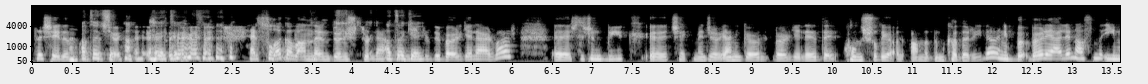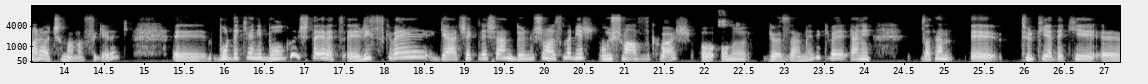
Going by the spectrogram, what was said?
Ataşehir dedim. Ataköy. evet, evet. yani sulak alanların dönüştürülen, dönüştürdüğü bölgeler var. E, işte şimdi büyük e, çekmece yani göl bölgeleri de konuşuluyor anladığım kadarıyla. Hani böyle yerlerin aslında imara açılmaması gerek. E, buradaki hani bulgu işte evet e, risk ve gerçekleşen dönüşüm arasında bir uyuşmazlık var. O, onu gözlemledik ve yani zaten e, Türkiye'deki e,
